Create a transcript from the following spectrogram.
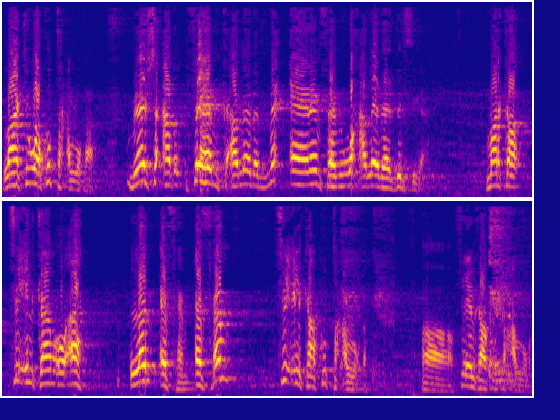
laakiin waa ku tacalluqaa meesha aad fahamka aad leedahay ma aanan fahmin waxaad leedahay darsiga. Marka ficilkan oo ah lam afham afham ficilkaa ku tacalluqa. Ficilkaa ku tacalluqa.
